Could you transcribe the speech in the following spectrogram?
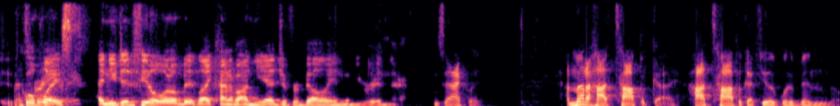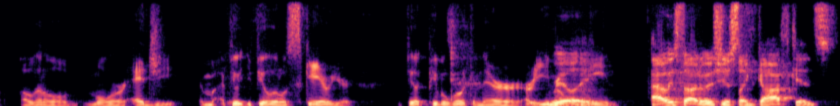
It's a That's cool great. place, and you did feel a little bit like kind of on the edge of rebellion when you were in there. exactly. I'm not a hot topic guy. Hot topic, I feel like would have been a little more edgy. I feel you feel a little scarier. You feel like people working there are emo Really? mean. I always thought it was just like goth kids.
